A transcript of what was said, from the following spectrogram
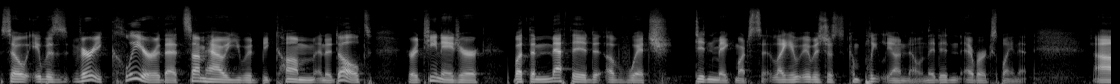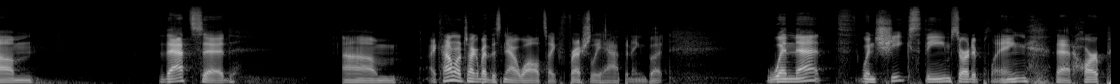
So it was very clear that somehow you would become an adult or a teenager, but the method of which didn't make much sense. Like it, it was just completely unknown. They didn't ever explain it. Um, that said, um, I kind of want to talk about this now while it's like freshly happening, but when that when Sheik's theme started playing, that harp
